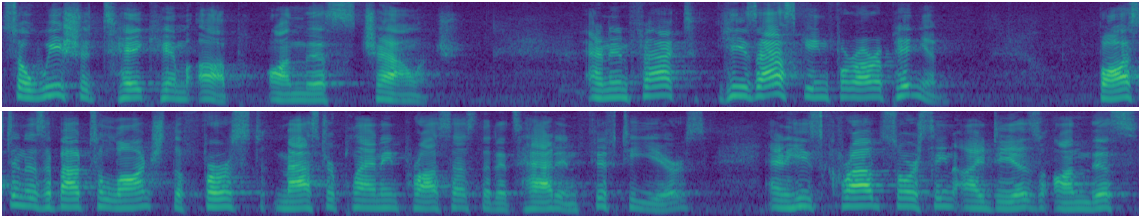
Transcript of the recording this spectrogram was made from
So we should take him up on this challenge. And in fact, he's asking for our opinion. Boston is about to launch the first master planning process that it's had in 50 years, and he's crowdsourcing ideas on this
